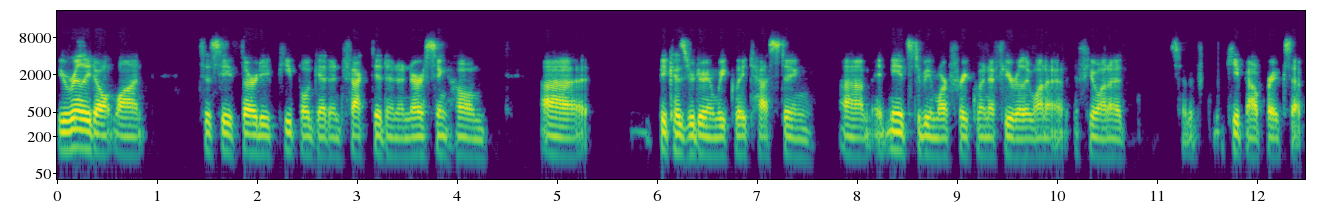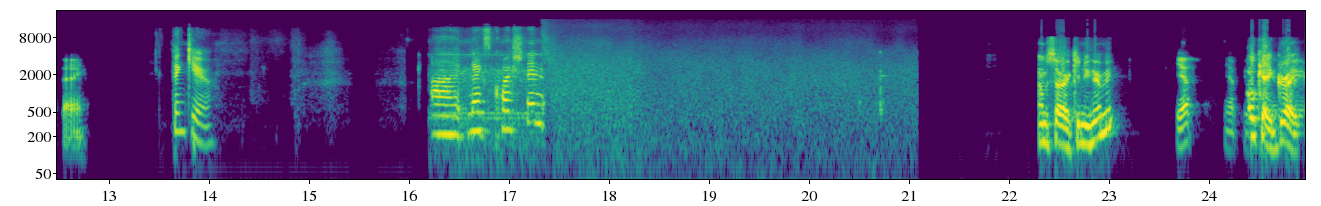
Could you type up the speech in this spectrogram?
you really don't want to see 30 people get infected in a nursing home uh, because you're doing weekly testing. Um, it needs to be more frequent if you really want to if you want to sort of keep outbreaks at bay. Thank you. Uh, next question. I'm sorry, can you hear me? Yep. Yep. Okay, great.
